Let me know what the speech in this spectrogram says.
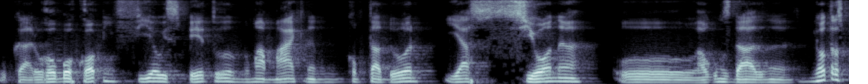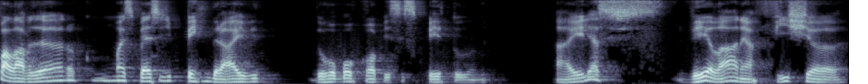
o cara, o Robocop enfia o espeto numa máquina, num computador e aciona o, alguns dados. Né? Em outras palavras, era uma espécie de pendrive do Robocop, esse espeto. Né? Aí ele vê lá né, a ficha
